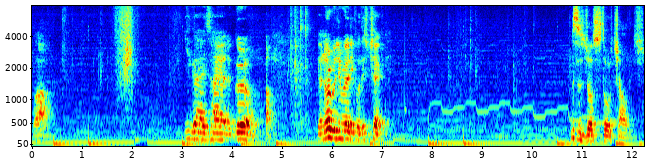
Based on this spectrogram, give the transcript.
Wow. You guys hired a girl. You're not really ready for this check. This is just so childish.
